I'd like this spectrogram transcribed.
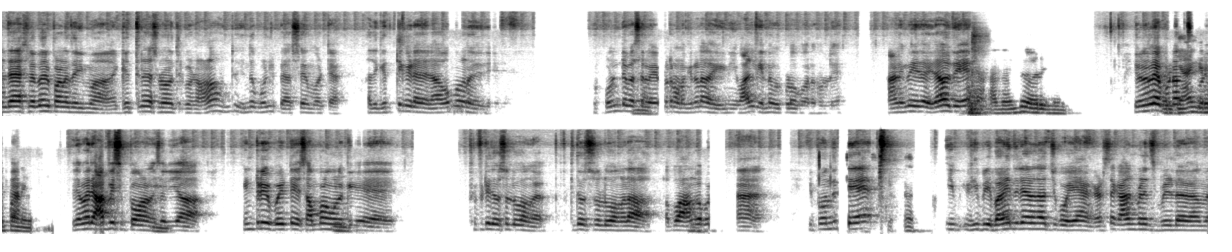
அந்த சில பேர் பண்ண தெரியுமா? கெத்துனா சொல்ல தெரியுமா? நான் வந்து இந்த பொண்ணு பேசவே மாட்டேன். அது கெத்து கிடையாது அவமானம் இது. பொண்ணு பேசுற பயப்படுற உனக்கு என்ன நீ வாழ்க்கை என்ன உட்பட போற? சொல்லு. நானுமே ஏதாவது அது வந்து ஒரு கேங் இருப்பானுங்க. இதே மாதிரி ஆஃபீஸுக்கு போவாங்க. சரியா? இன்டர்வியூ போயிட்டு சம்பளம் உங்களுக்கு ஃபிஃப்டி தௌசண்ட் சொல்லுவாங்க. ஃபிஃப்டி தௌசண்ட் சொல்லுவாங்களா? அப்போ அங்கே போய் ஆ. இப்போ வந்துட்டு இப்~ இப்படி பயந்துட்டே இருந்தா வச்சுக்கோ ஏன்? கடைசியாக கான்ஃபிடன்ஸ் பில்ட் ஆகாம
